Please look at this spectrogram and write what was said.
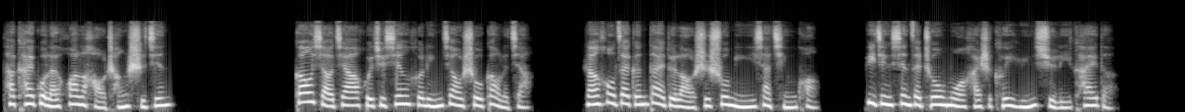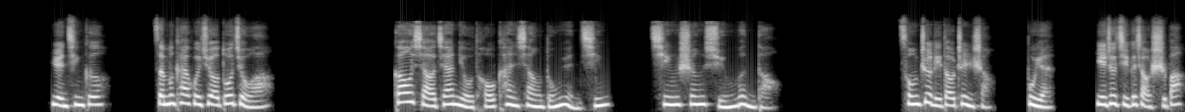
他开过来花了好长时间。高小佳回去先和林教授告了假，然后再跟带队老师说明一下情况。毕竟现在周末还是可以允许离开的。远清哥，咱们开回去要多久啊？高小佳扭头看向董远清，轻声询问道：“从这里到镇上不远，也就几个小时吧。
